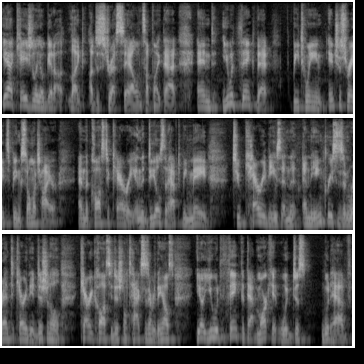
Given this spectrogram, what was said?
yeah, occasionally you'll get a like a distress sale and something like that. And you would think that between interest rates being so much higher and the cost to carry and the deals that have to be made to carry these and the and the increases in rent to carry the additional carry costs, additional taxes and everything else, you know, you would think that that market would just would have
